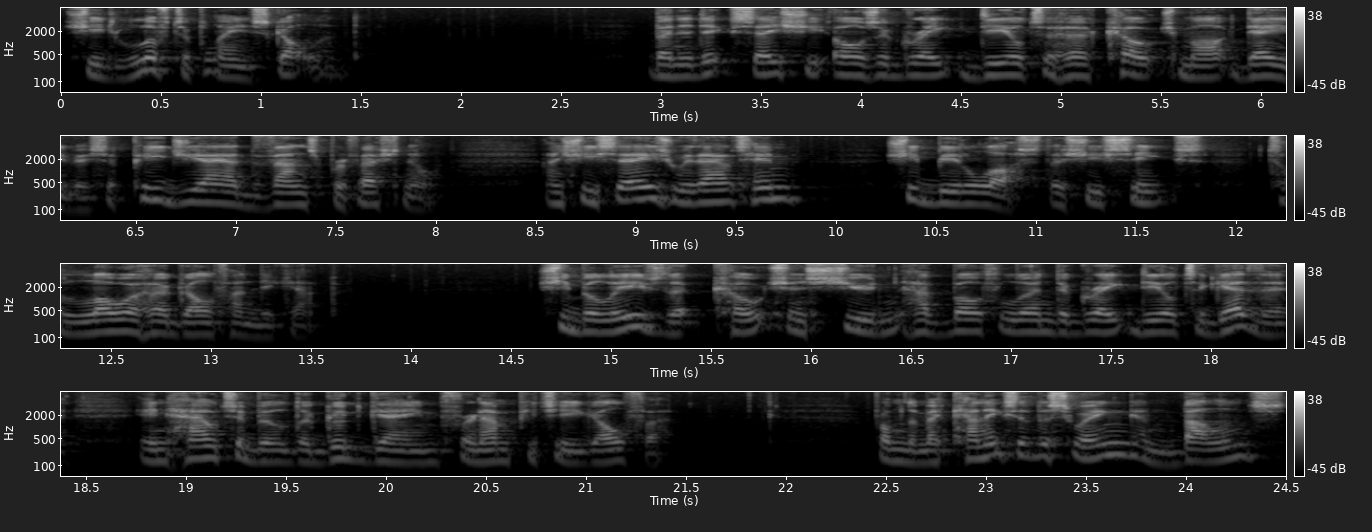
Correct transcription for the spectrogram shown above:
She'd love to play in Scotland. Benedict says she owes a great deal to her coach, Mark Davis, a PGA advanced professional, and she says without him, she'd be lost as she seeks to lower her golf handicap. She believes that coach and student have both learned a great deal together in how to build a good game for an amputee golfer. From the mechanics of the swing and balance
